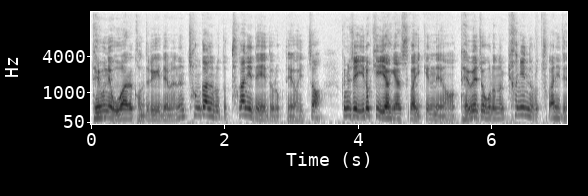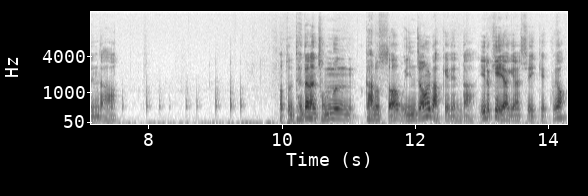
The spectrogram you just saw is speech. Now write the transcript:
대운의 오화를 건드리게 되면은 천간으로 또 투간이 되도록 되어 있죠. 그럼 이제 이렇게 이야기할 수가 있겠네요. 대외적으로는 편인으로 투간이 된다. 어떤 대단한 전문가로서 뭐 인정을 받게 된다. 이렇게 이야기할 수 있겠고요.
